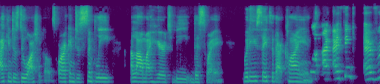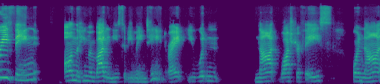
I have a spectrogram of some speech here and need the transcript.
I can just do wash it goes, or I can just simply allow my hair to be this way. What do you say to that client? Well, I, I think everything on the human body needs to be maintained, right? You wouldn't not wash your face or not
